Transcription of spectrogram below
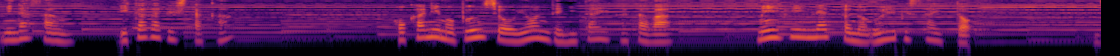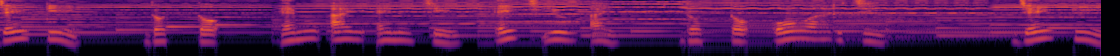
皆さん、いかがでしたか？他にも文章を読んでみたい方は、ミンフィンネットのウェブサイト、jp.minghui.org jp.minfi.org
